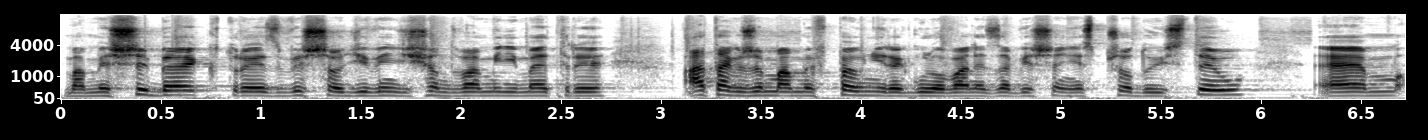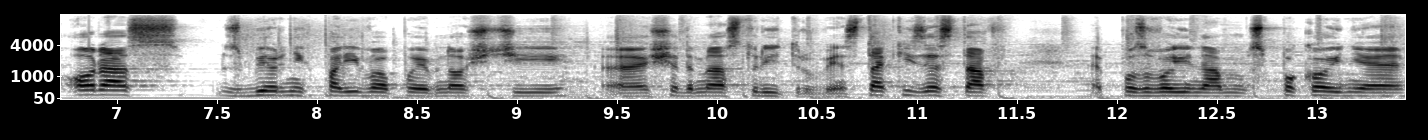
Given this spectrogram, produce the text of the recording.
mamy szybę, która jest wyższa o 92 mm, a także mamy w pełni regulowane zawieszenie z przodu i z tyłu oraz zbiornik paliwa o pojemności e, 17 litrów, więc taki zestaw e, pozwoli nam spokojnie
